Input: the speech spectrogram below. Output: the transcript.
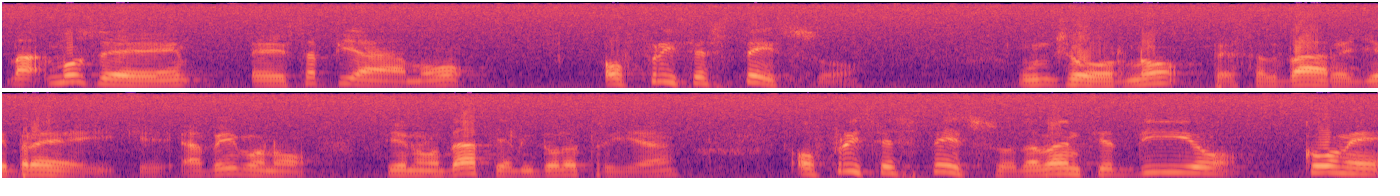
ma Mosè, eh, sappiamo, offrì se stesso un giorno per salvare gli ebrei che avevano, si erano dati all'idolatria, offrì se stesso davanti a Dio come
